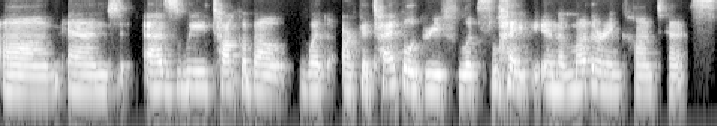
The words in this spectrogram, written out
Um, and as we talk about what archetypal grief looks like in a mothering context,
